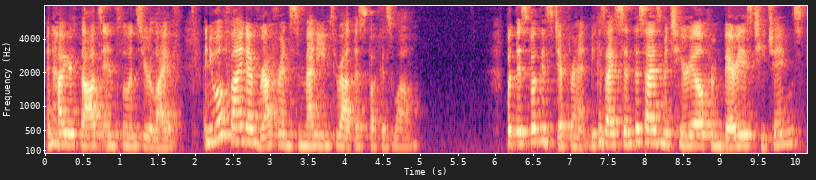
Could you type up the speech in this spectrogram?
and how your thoughts influence your life. And you will find I've referenced many throughout this book as well. But this book is different because I synthesize material from various teachings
